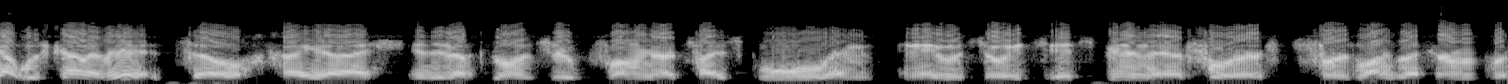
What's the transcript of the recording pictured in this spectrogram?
that was kind of it. So I uh, ended up going through performing arts high school, and, and it was so it's it's been there for for as long as I can remember.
